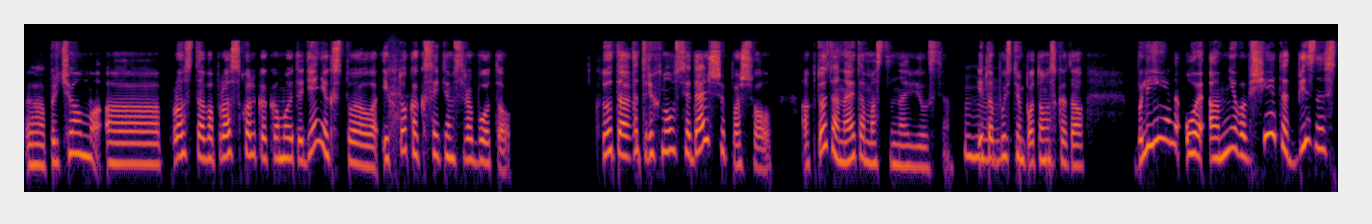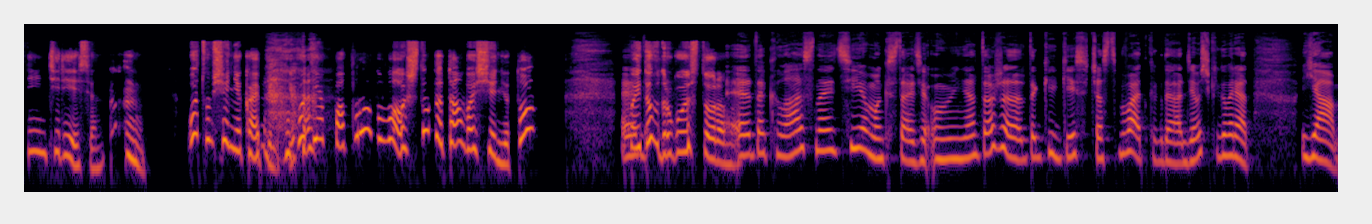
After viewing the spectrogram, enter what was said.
Э, Причем э, просто вопрос, сколько кому это денег стоило, и кто как с этим сработал. Кто-то отряхнулся дальше пошел, а кто-то на этом остановился. Mm-hmm. И, допустим, потом сказал, блин, ой, а мне вообще этот бизнес не интересен. М-м, вот вообще ни капельки. Вот я попробовала, что-то там вообще не то. Пойду в другую сторону. Это классная тема, кстати. У меня тоже такие кейсы часто бывают, когда девочки говорят, я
